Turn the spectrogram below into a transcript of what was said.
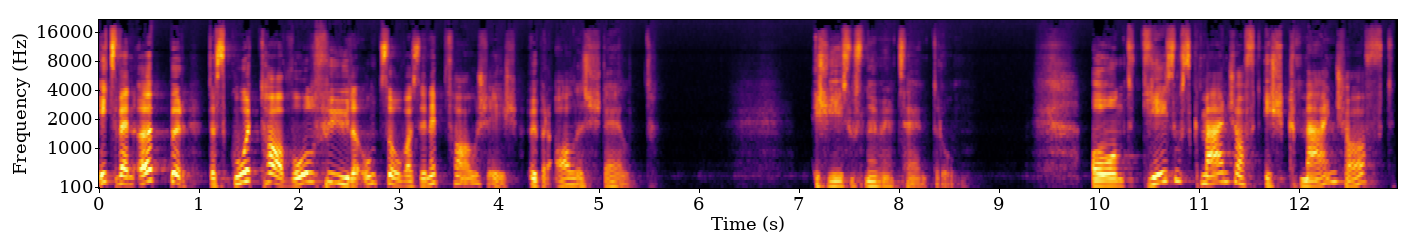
Jetzt, wenn jemand das gut haben, wohlfühlen und so, was ja nicht falsch ist, über alles stellt, ist Jesus nicht mehr im Zentrum. Und die Jesus-Gemeinschaft ist Gemeinschaft,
